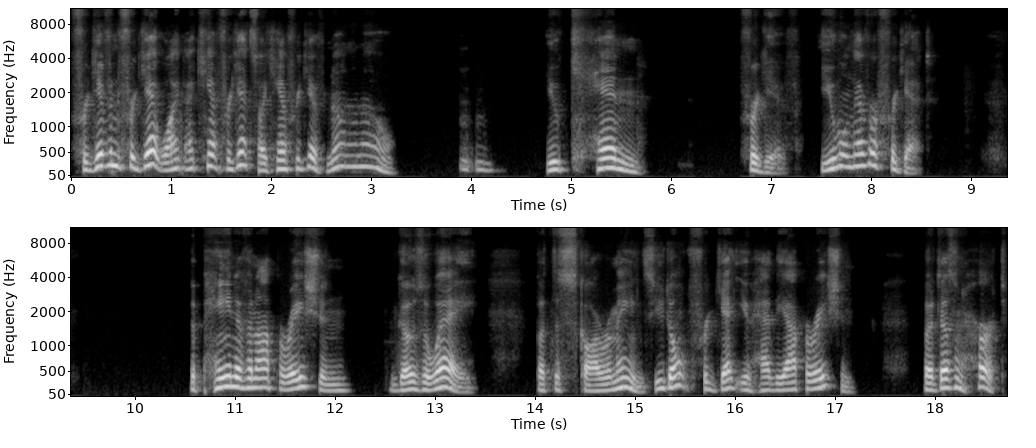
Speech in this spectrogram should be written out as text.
Forgive and forget. Why I can't forget, so I can't forgive. No, no, no. Mm-mm. You can forgive. You will never forget. The pain of an operation goes away, but the scar remains. You don't forget you had the operation, but it doesn't hurt.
